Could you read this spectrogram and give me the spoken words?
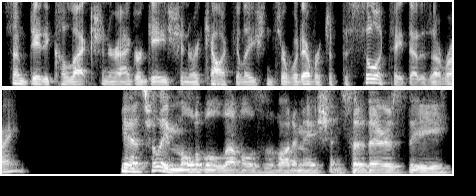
some data collection or aggregation or calculations or whatever to facilitate that. Is that right? Yeah, it's really multiple levels of automation. So there's the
